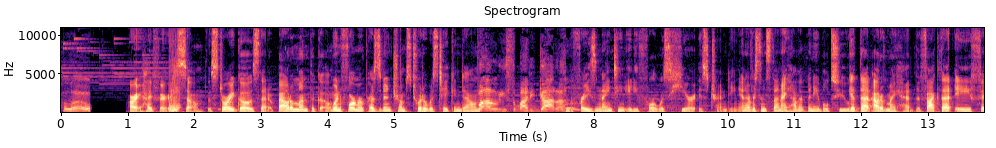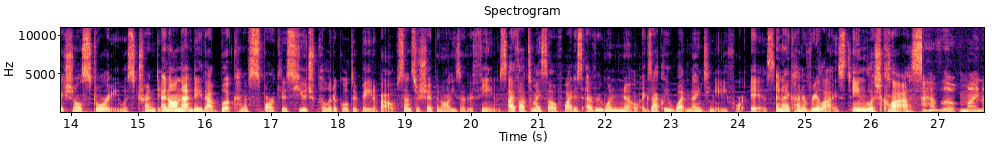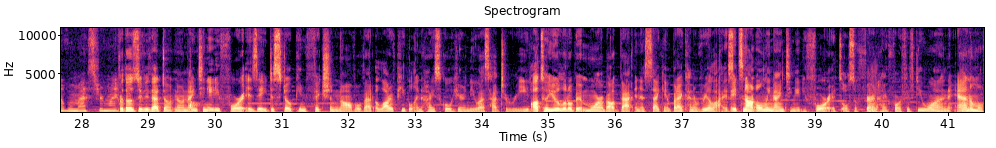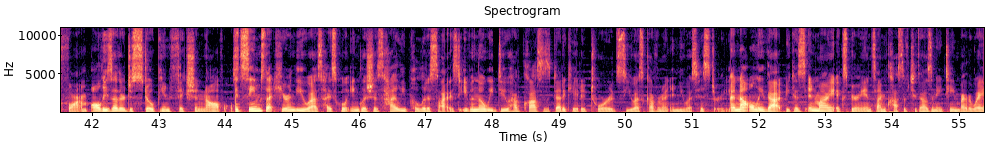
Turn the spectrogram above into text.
Hello? Alright, hi fairies. So, the story goes that about a month ago, when former President Trump's Twitter was taken down, Finally, somebody got her. the phrase 1984 was here is trending. And ever since then, I haven't been able to get that out of my head. The fact that a fictional story was trending. And on that day, that book kind of sparked this huge political debate about censorship and all these other themes. I thought to myself, why does everyone know exactly what 1984 is? And I kind of realized English class. I have the mind of a mastermind. For those of you that don't know, 1984 is a dystopian fiction novel that a lot of people in high school here in the US had to read. I'll tell you a little bit more about that in a second, but I kind of realized it's not only 1984, it's also Fahrenheit 451, Animal Farm, all these other dystopian fiction novels. It seems that here in the US, high school English is highly politicized, even though we do have classes dedicated towards US government and US history. And not only that, because in my experience, I'm class of 2018 by the way,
